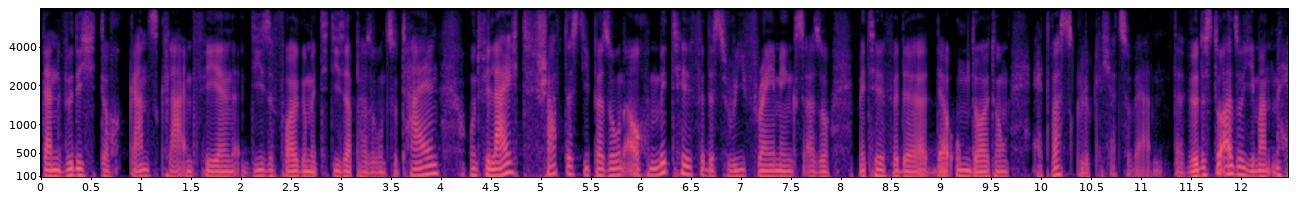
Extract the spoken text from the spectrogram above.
dann würde ich doch ganz klar empfehlen, diese Folge mit dieser Person zu teilen. Und vielleicht schafft es die Person auch mithilfe des Reframings, also mithilfe der, der Umdeutung, etwas glücklicher zu werden. Da würdest du also jemandem helfen.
